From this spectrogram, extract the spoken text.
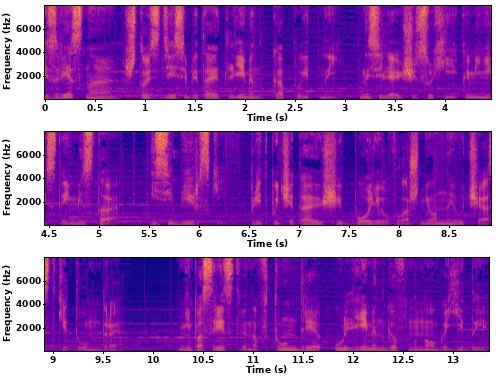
Известно, что здесь обитает лемень копытный, населяющий сухие каменистые места, и сибирский, предпочитающий более увлажненные участки тундры. Непосредственно в тундре у леммингов много еды.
